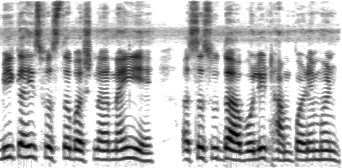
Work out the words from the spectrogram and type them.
मी काही स्वस्त बसणार नाही आहे असं सुद्धा अबोली ठामपणे म्हणते.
